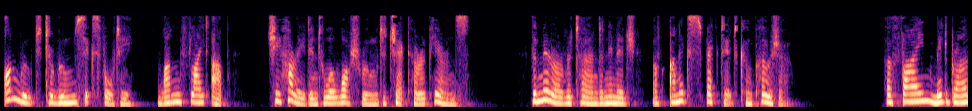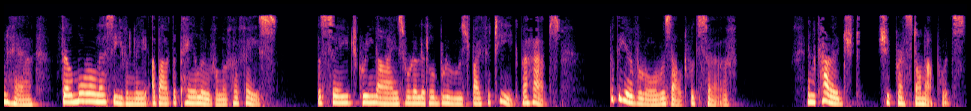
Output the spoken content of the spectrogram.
En route to room 640, one flight up, she hurried into a washroom to check her appearance. The mirror returned an image of unexpected composure. Her fine, mid-brown hair fell more or less evenly about the pale oval of her face. The sage-green eyes were a little bruised by fatigue, perhaps, but the overall result would serve. Encouraged, she pressed on upwards.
